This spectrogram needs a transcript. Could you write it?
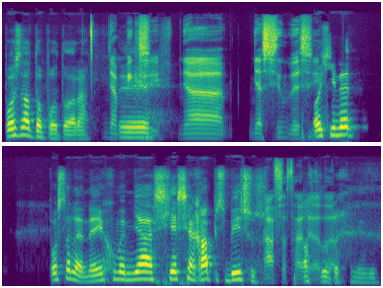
Πώς να το πω τώρα; Μια Ε, μίξη, μια, μια σύνδεση. Όχι, είναι... Πώς το λένε, έχουμε μια σχέση αγάπης μίσους Αυτό θα έλεγα αυτό το τώρα. παιχνίδι.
